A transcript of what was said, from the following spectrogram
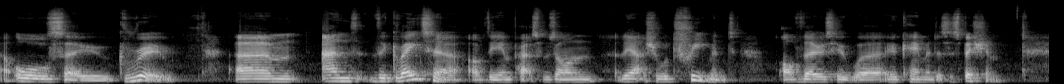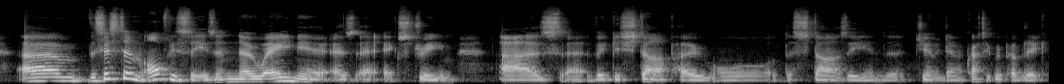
uh, also grew. Um, and the greater of the impacts was on the actual treatment of those who were who came under suspicion. Um, the system obviously is in no way near as uh, extreme as uh, the Gestapo or the Stasi in the German Democratic Republic,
